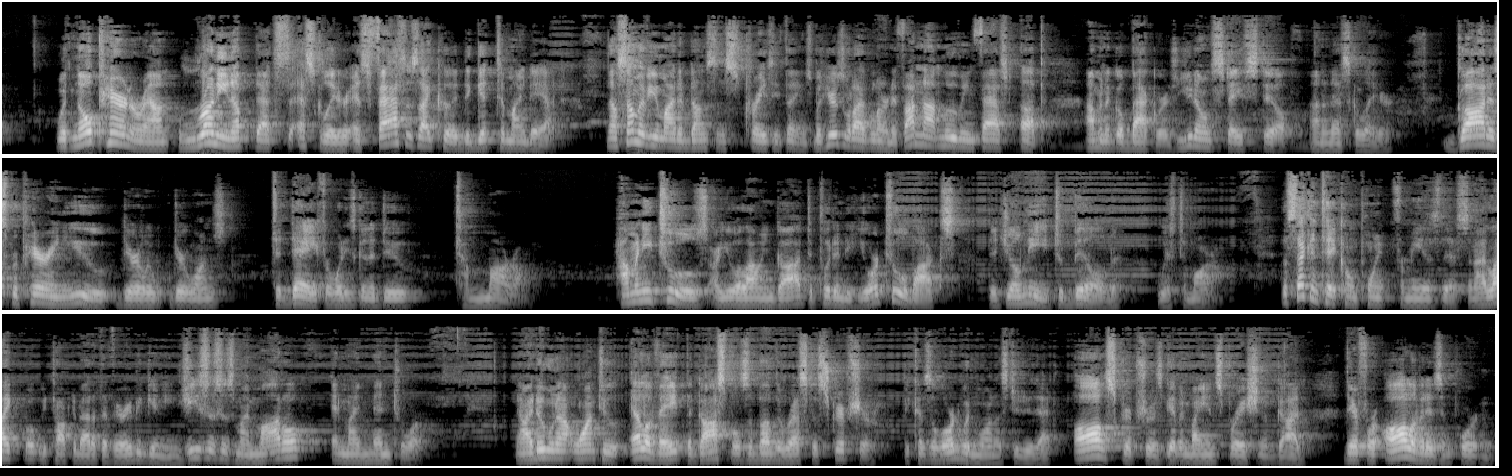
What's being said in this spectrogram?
with no parent around, running up that escalator as fast as I could to get to my dad. Now, some of you might have done some crazy things, but here's what I've learned. If I'm not moving fast up, I'm going to go backwards. You don't stay still on an escalator. God is preparing you, dear, dear ones, today for what He's going to do tomorrow. How many tools are you allowing God to put into your toolbox that you'll need to build with tomorrow? The second take home point for me is this, and I like what we talked about at the very beginning. Jesus is my model and my mentor. Now, I do not want to elevate the Gospels above the rest of Scripture because the Lord wouldn't want us to do that. All Scripture is given by inspiration of God. Therefore, all of it is important.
